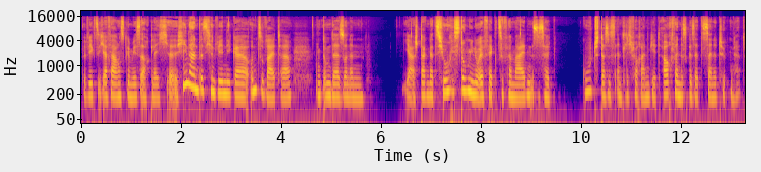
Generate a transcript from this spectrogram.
bewegt sich erfahrungsgemäß auch gleich äh, China ein bisschen weniger und so weiter. Und um da so einen ja, Stagnationsdominoeffekt zu vermeiden, ist es halt gut, dass es endlich vorangeht, auch wenn das Gesetz seine Tücken hat.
